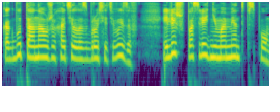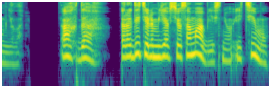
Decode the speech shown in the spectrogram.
как будто она уже хотела сбросить вызов, и лишь в последний момент вспомнила. Ах, да, родителям я все сама объясню, и Тиму.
